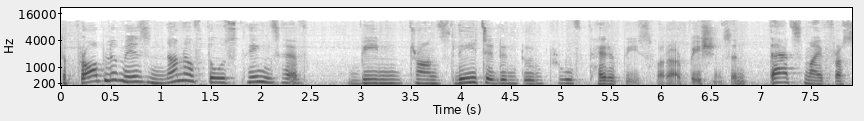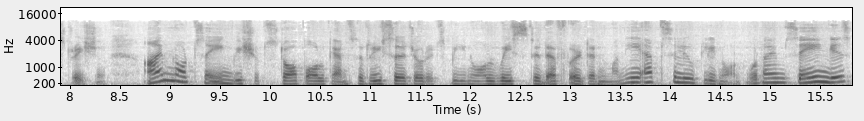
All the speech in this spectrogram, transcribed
The problem is, none of those things have been translated into improved therapies for our patients, and that's my frustration. I'm not saying we should stop all cancer research or it's been all wasted effort and money. Absolutely not. What I'm saying is,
